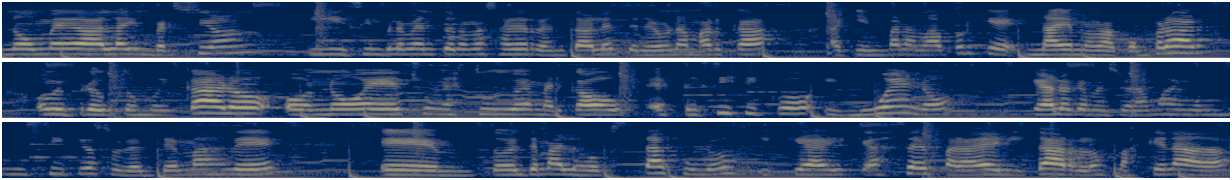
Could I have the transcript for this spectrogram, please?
no me da la inversión y simplemente no me sale rentable tener una marca aquí en Panamá porque nadie me va a comprar o mi producto es muy caro o no he hecho un estudio de mercado específico y bueno, que era lo que mencionamos en un principio sobre el tema de eh, todo el tema de los obstáculos y qué hay que hacer para evitarlos más que nada.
